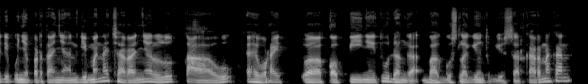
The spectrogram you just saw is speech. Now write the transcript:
jadi punya pertanyaan gimana caranya lu tahu eh write uh, kopinya itu udah nggak bagus lagi untuk user karena kan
